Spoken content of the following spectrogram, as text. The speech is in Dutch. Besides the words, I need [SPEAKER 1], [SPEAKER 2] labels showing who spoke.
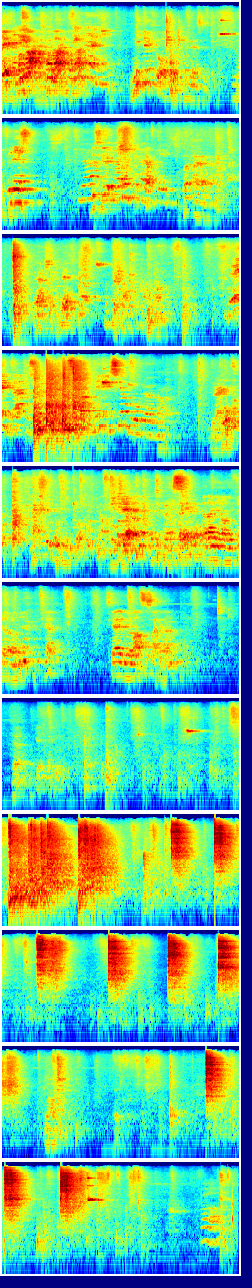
[SPEAKER 1] Oké, vandaag, vandaag, vandaag. Niet teruglopen.
[SPEAKER 2] Vlees.
[SPEAKER 3] Ja, dus je... Ah, ja.
[SPEAKER 4] Ja, ja, ja. Ah.
[SPEAKER 1] Ja, oké.
[SPEAKER 3] Drie dagen, sorry. Dus. nee, schild over.
[SPEAKER 1] Klopt. Dat ben je al niet verder dan Ja. Dus jij hebt nu de laatste slakken dan? Wow.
